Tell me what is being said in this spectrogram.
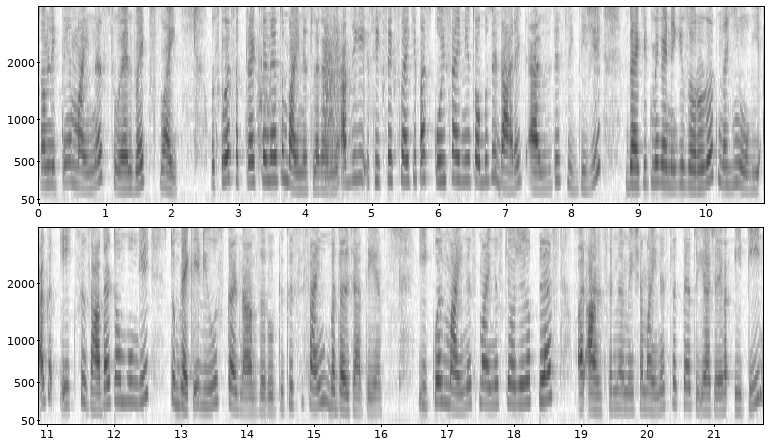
तो हम लिखते हैं माइनस ट्वेल्व एक्स वाई उसके बाद सब्ट्रैक्ट करना है तो माइनस लगाएँगे। अब देखिए सिक्स एक्स वाई के पास कोई साइन नहीं है तो आप उसे डायरेक्ट एज इट इज़ लिख दीजिए। ब्रैकेट में करने की ज़रूरत नहीं होगी। अगर एक से ज़्यादा टर्म होंगे तो ब्रैकेट यूज़ करना आप ज़रूर, क्योंकि उससे साइन बदल जाते हैं। इक्वल माइनस माइनस क्या हो जाएगा? प्लस और आंसर में हमेशा माइनस लगता है तो यह आ जाएगा एटीन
